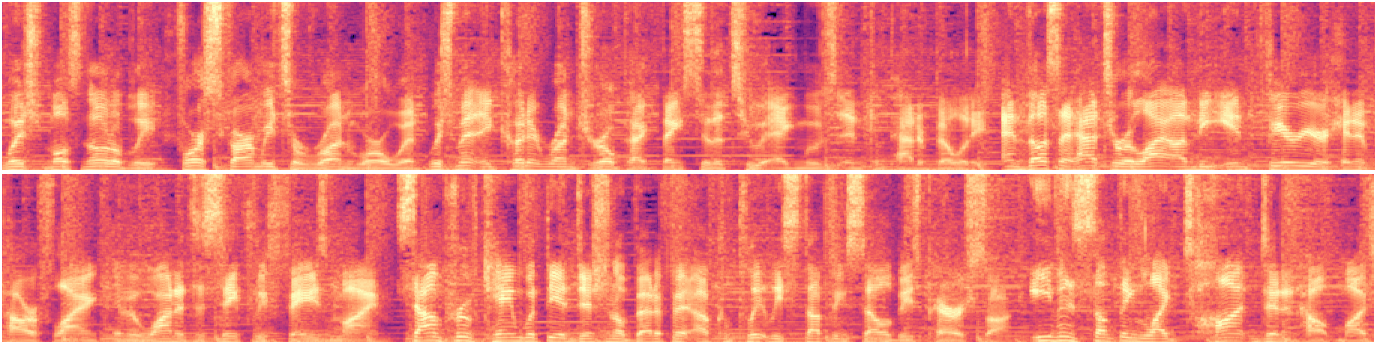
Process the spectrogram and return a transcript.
which most notably forced Skarmory to run Whirlwind, which meant it couldn't run Drill Peck thanks to the two egg moves incompatibility. And thus it had to rely on the inferior hidden power flying if it wanted to safely phase Mime. Soundproof came with the additional benefit of completely stuffing Celebi's Perish Song. Even something like Taunt didn't help much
